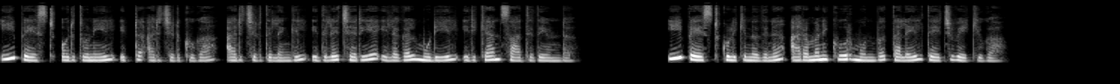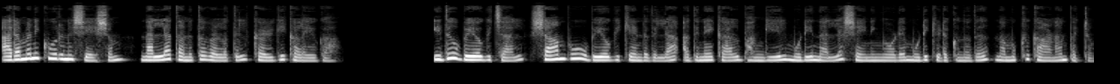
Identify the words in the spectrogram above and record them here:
ഈ പേസ്റ്റ് ഒരു തുണിയിൽ ഇട്ട് അരിച്ചെടുക്കുക. അരിച്ചെടുത്തില്ലെങ്കിൽ ഇതിലെ ചെറിയ ഇലകൾ മുടിയിൽ ഇരിക്കാൻ സാധ്യതയുണ്ട്. ഈ പേസ്റ്റ് കുളിക്കുന്നതിന് അരമണിക്കൂർ മുൻപ് തലയിൽ തേച്ചു വയ്ക്കുക. അരമണിക്കൂറിനു ശേഷം നല്ല തണുത്ത വെള്ളത്തിൽ കഴുകി കളയുക ഇത് ഉപയോഗിച്ചാൽ ഷാംപൂ ഉപയോഗിക്കേണ്ടതില്ല. അതിനേക്കാൾ ഭംഗിയിൽ മുടി നല്ല ഷൈനിങ്ങോടെ മുടി കിടക്കുന്നത് നമുക്ക് കാണാൻ പറ്റും.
